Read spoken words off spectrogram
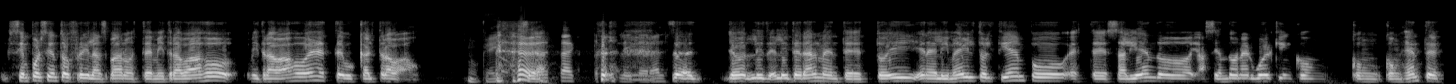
100% freelance, mano. Este, mi trabajo, mi trabajo es este, buscar trabajo. Ok. sea, Exacto, literal. O sea, yo lit- literalmente estoy en el email todo el tiempo, este, saliendo, haciendo networking con, con, con gente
